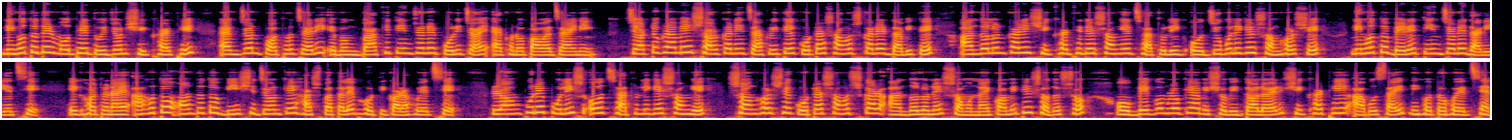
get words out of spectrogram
নিহতদের মধ্যে দুইজন শিক্ষার্থী, একজন পথচারী এবং বাকি তিনজনের পরিচয় এখনও পাওয়া যায়নি। চট্টগ্রামে সরকারি চাকরিতে কোটা সংস্কারের দাবিতে আন্দোলনকারী শিক্ষার্থীদের সঙ্গে ছাত্রলীগ ও যুবলীগের সংঘর্ষে নিহত বেড়ে তিনজনে দাঁড়িয়েছে। এ ঘটনায় আহত অন্তত বিশ জনকে হাসপাতালে ভর্তি করা হয়েছে। রংপুরে পুলিশ ও ছাত্রলীগের সঙ্গে সংঘর্ষে কোটা সংস্কার আন্দোলনের সমন্বয় কমিটির সদস্য ও বেগম রোকেয়া বিশ্ববিদ্যালয়ের শিক্ষার্থী আবু সাইদ নিহত হয়েছেন।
